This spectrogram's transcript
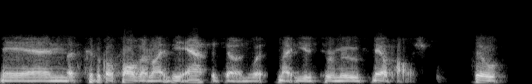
and a typical solvent might be acetone, what might use to remove nail polish. So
